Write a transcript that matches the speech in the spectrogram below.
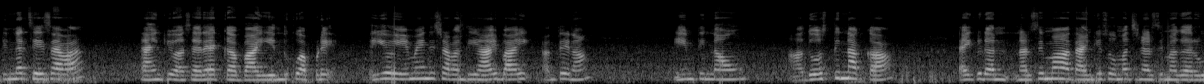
డిన్నర్ చేసావా థ్యాంక్ యూ. సరే అక్క బాయ్. ఎందుకు అప్పుడే? అయ్యో ఏమైంది శ్రవంతి? హాయ్ బాయ్. అంతేనా? ఏం తిన్నావు? దోశ తిన్నాక్క like done Narasimha thank you so much Narasimha గారు.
